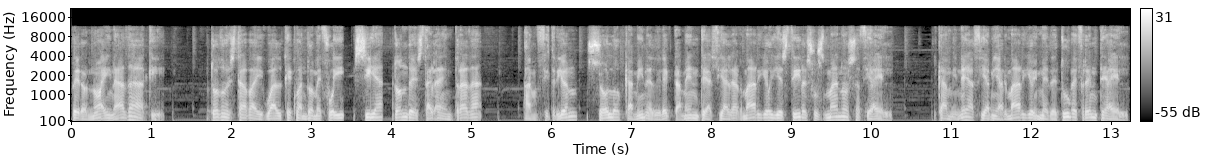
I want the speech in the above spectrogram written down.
pero no hay nada aquí. Todo estaba igual que cuando me fui, Sia, ¿dónde está la entrada? Anfitrión, solo camine directamente hacia el armario y estire sus manos hacia él. Caminé hacia mi armario y me detuve frente a él.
